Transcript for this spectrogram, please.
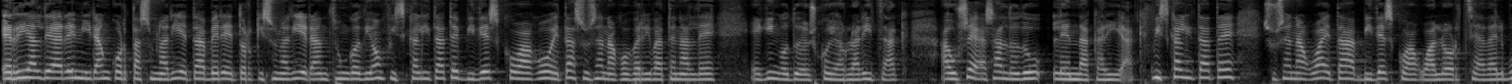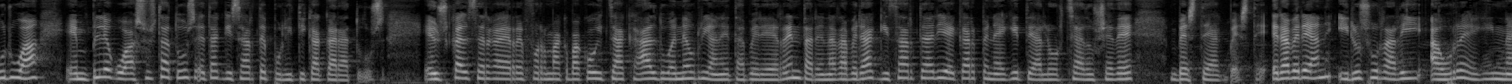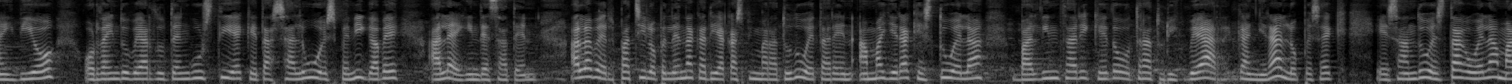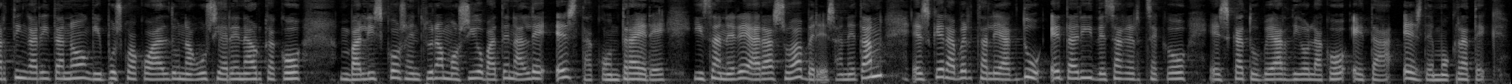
Herrialdearen iraunkortasunari eta bere etorkizunari erantzungo dion fiskalitate bidezkoago eta zuzenago berri baten alde egingo du Eusko Jaurlaritzak. Hauze asaldu du lehendakariak. Fiskalitate zuzenagoa eta bidezkoagoa lortzea da helburua, enplegua sustatuz eta gizarte politikak garatuz. Euskal Zerga erreformak bakoitzak alduen neurrian eta bere errentaren arabera gizarteari ekarpena egitea lortzea du besteak beste. Era berean, iruzurrari aurre egin nahi dio ordaindu behar duten guztiek eta salu espenik gabe ala egin dezaten. Alaber, Patxi Lopez lendakariak azpimarratu du etaren amaierak ez duela baldintzarik edo traturik behar. Gainera, Lopezek esan du ez dagoela Martin Garitano Gipuzkoako aldu nagusiaren aurkako balizko zentzura mozio baten alde ez da kontra ere. Izan ere arazoa bere esanetan, eskera bertzaleak du etari desagertzeko eskatu behar diolako eta ez demokratek.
